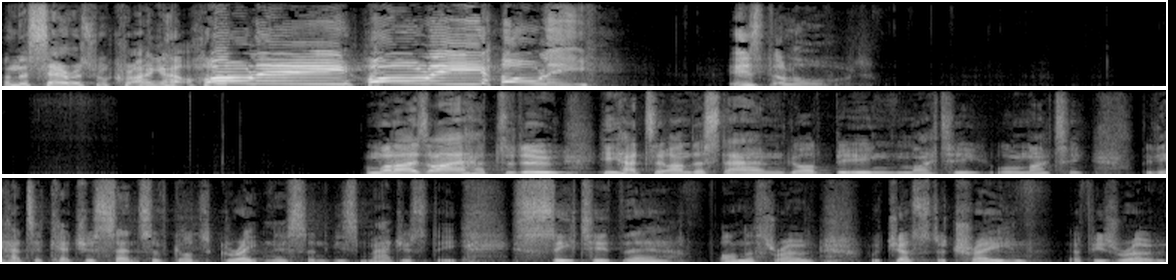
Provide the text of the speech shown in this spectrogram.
And the seraphs were crying out, Holy, holy, holy is the Lord. And what Isaiah had to do, he had to understand God being mighty, almighty, but he had to catch a sense of God's greatness and his majesty, seated there on the throne with just a train of his robe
